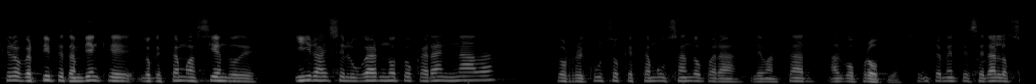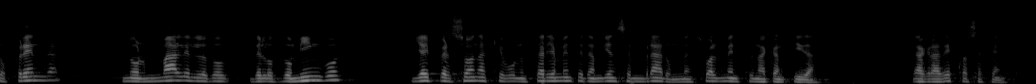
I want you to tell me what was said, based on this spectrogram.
Quiero advertirte también que lo que estamos haciendo de ir a ese lugar no tocará en nada los recursos que estamos usando para levantar algo propio. Simplemente serán las ofrendas normales de los domingos Y hay personas que voluntariamente también sembraron mensualmente una cantidad. Le agradezco a esa gente.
